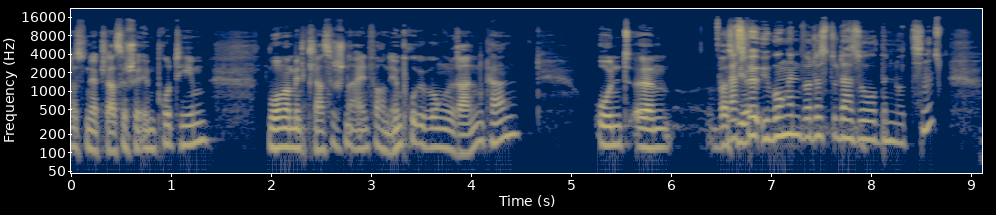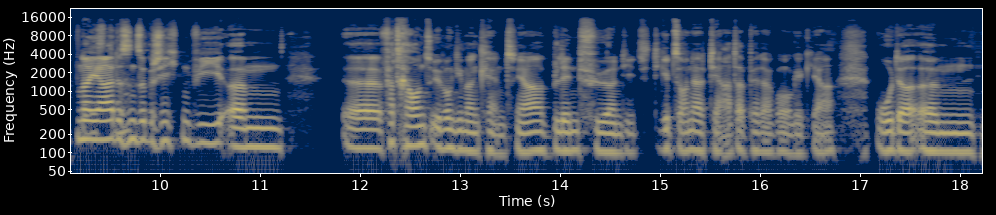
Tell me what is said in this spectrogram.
Das sind ja klassische Impro-Themen, wo man mit klassischen, einfachen Impro-Übungen ran kann. Und ähm, was, was für Übungen würdest du da so benutzen? Naja, das sind so Geschichten wie ähm, äh, Vertrauensübungen, die man kennt, ja, blind führen, die, die gibt es auch in der Theaterpädagogik, ja. Oder ähm,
